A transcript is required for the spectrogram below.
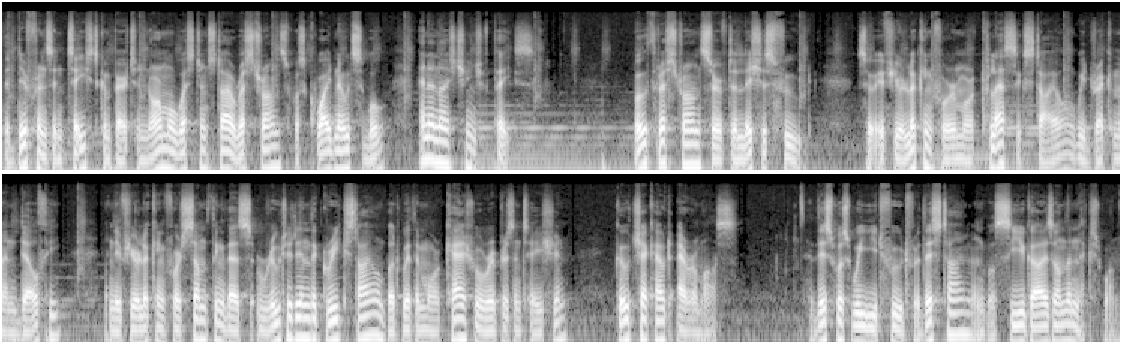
The difference in taste compared to normal Western style restaurants was quite noticeable and a nice change of pace. Both restaurants serve delicious food, so if you're looking for a more classic style, we'd recommend Delfi, and if you're looking for something that's rooted in the Greek style but with a more casual representation, go check out Aramos. This was We Eat Food for this time, and we'll see you guys on the next one.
